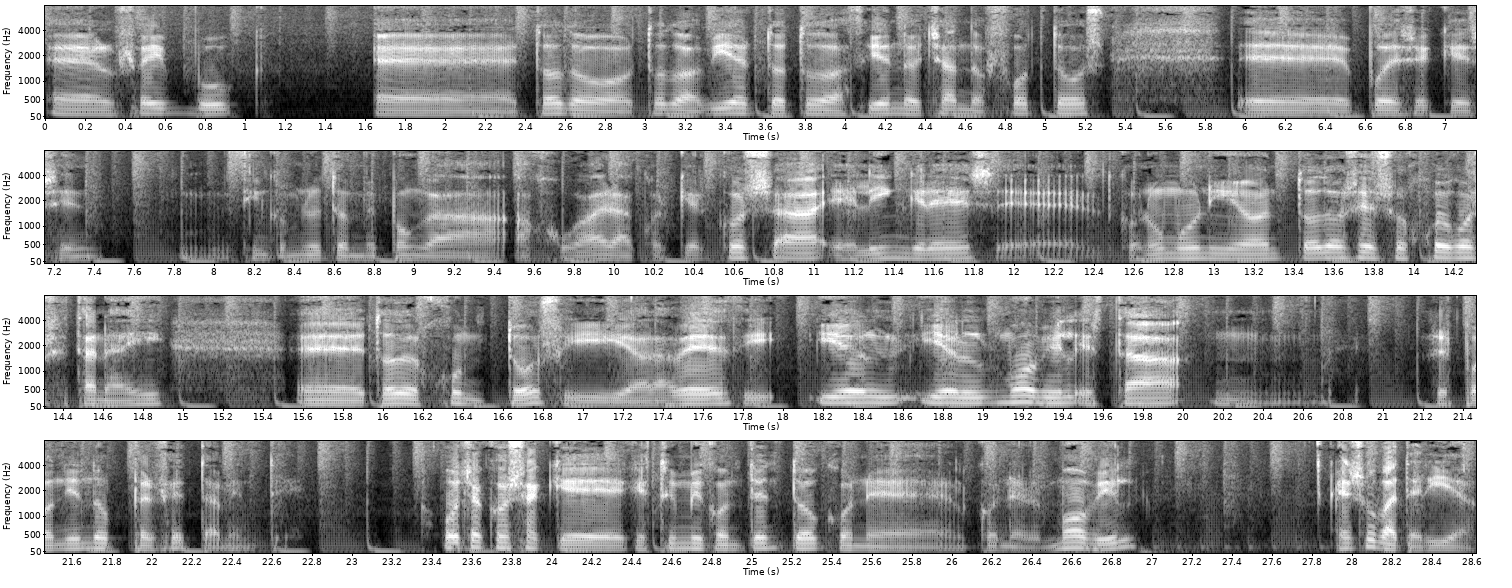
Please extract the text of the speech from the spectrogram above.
el Facebook, eh, todo, todo abierto, todo haciendo, echando fotos. Eh, puede ser que se 5 minutos me ponga a jugar a cualquier cosa, el Ingress, el Union, todos esos juegos están ahí, eh, todos juntos y a la vez, y, el, y el móvil está mm, respondiendo perfectamente. Otra cosa que, estoy muy contento con el, con el móvil es su batería.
